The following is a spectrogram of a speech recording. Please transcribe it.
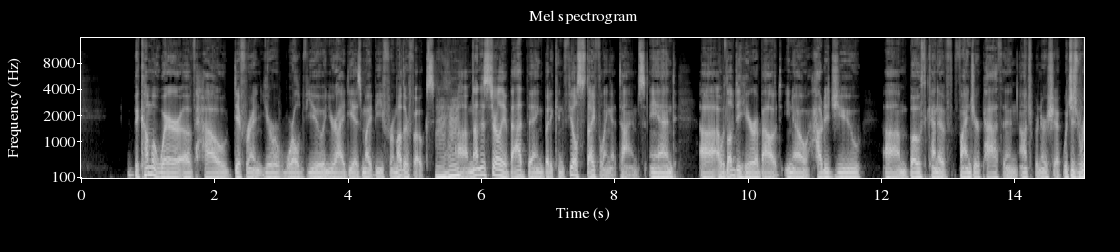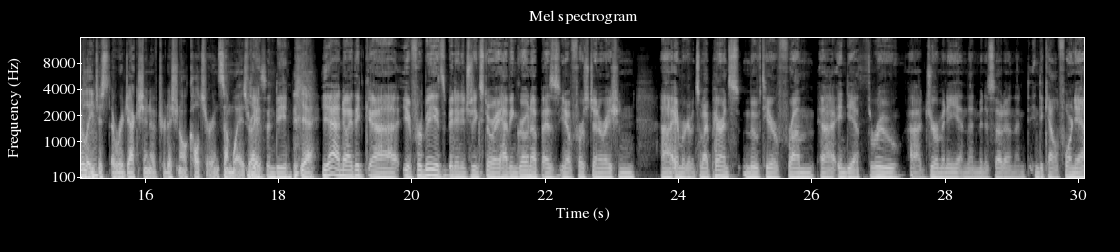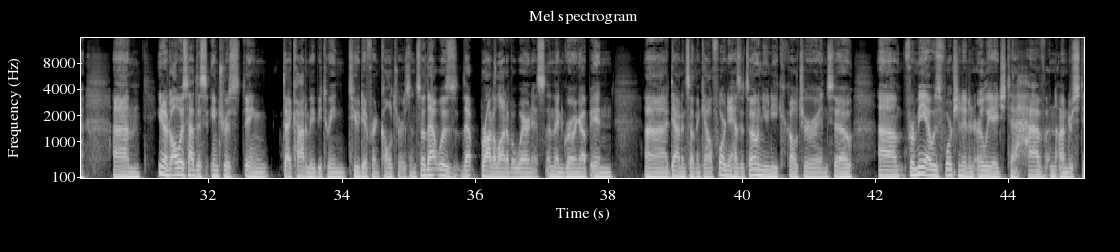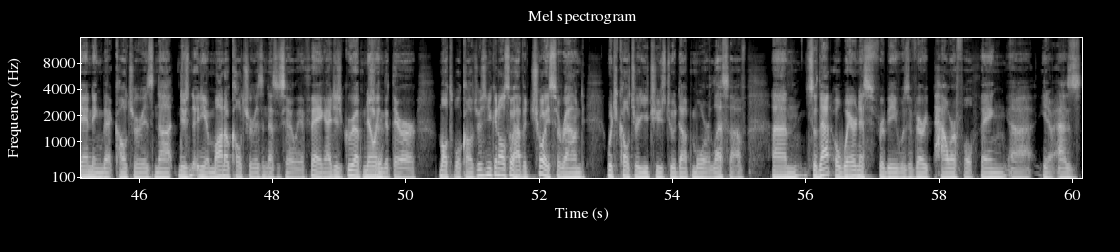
become aware of how different your worldview and your ideas might be from other folks. Mm-hmm. Um, not necessarily a bad thing, but it can feel stifling at times. And uh, I would love to hear about, you know, how did you um, both kind of find your path in entrepreneurship, which is really mm-hmm. just a rejection of traditional culture in some ways, right? Yes, indeed. Yeah, yeah. No, I think uh, for me, it's been an interesting story. Having grown up as you know, first generation uh, immigrant. So my parents moved here from uh, India through uh, Germany and then Minnesota and then into California. Um, you know, it always had this interesting dichotomy between two different cultures, and so that was that brought a lot of awareness. And then growing up in uh, down in Southern California has its own unique culture. And so um, for me, I was fortunate at an early age to have an understanding that culture is not, there's, you know, monoculture isn't necessarily a thing. I just grew up knowing sure. that there are multiple cultures and you can also have a choice around which culture you choose to adopt more or less of. Um, so that awareness for me was a very powerful thing, uh, you know, as,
